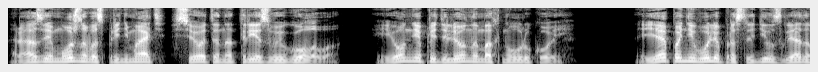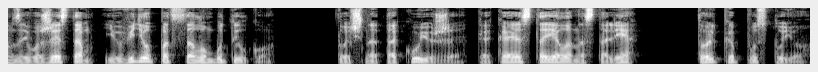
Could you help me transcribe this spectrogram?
Разве можно воспринимать все это на трезвую голову?» И он неопределенно махнул рукой. Я поневоле проследил взглядом за его жестом и увидел под столом бутылку. Точно такую же, какая стояла на столе, только пустую.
